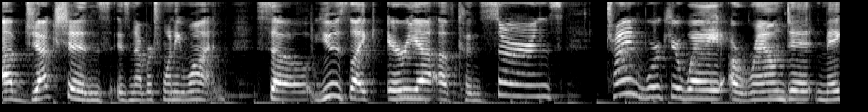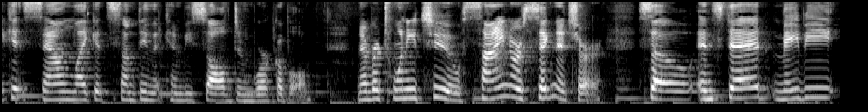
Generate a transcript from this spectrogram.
Objections is number 21. So use like area of concerns. Try and work your way around it, make it sound like it's something that can be solved and workable. Number 22, sign or signature. So instead, maybe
